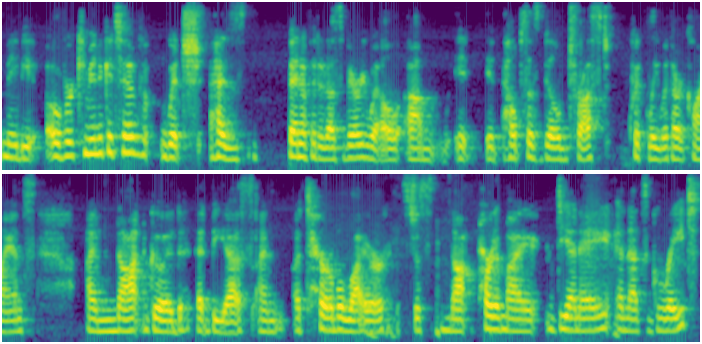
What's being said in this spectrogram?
maybe over communicative, which has benefited us very well. Um, it, it helps us build trust quickly with our clients. I'm not good at BS. I'm a terrible liar. It's just not part of my DNA, and that's great.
